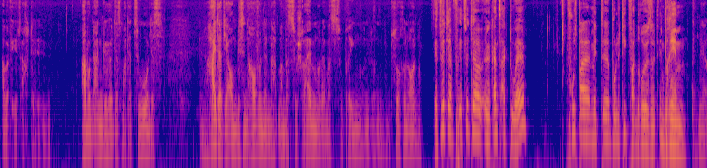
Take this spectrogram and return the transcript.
Aber wie gesagt, ab und an gehört das mal dazu und das heitert ja auch ein bisschen auf und dann hat man was zu schreiben oder was zu bringen und, und ist auch in Ordnung. Jetzt wird ja, jetzt wird ja äh, ganz aktuell Fußball mit äh, Politik verdröselt in Bremen. Ja.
